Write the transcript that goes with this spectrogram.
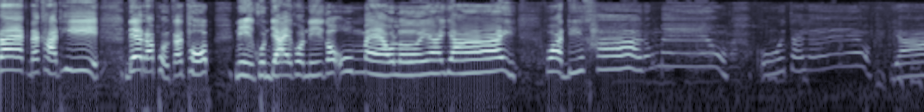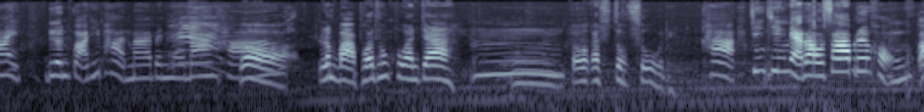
แรกๆนะคะ ที่ได้รับผลกระทบ นี่คุณยายคนนี้ก็อุ้มแมวเลยอะยายสวัสดีค่ะน้องแมวโอ้ยตายแล้วยายเดือนกว่าที่ผ่านมาเป็นไงบ้างคะก็ลำบากพอสมควรจ้าอือืมมเพราะว่าก็ต้องสู้ดิ ค่ะ จริงๆเนี่ยเราทราบเรื่องของอ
